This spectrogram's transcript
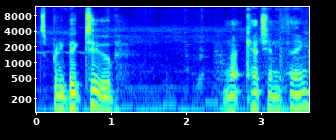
It's a pretty big tube. Not catch anything.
